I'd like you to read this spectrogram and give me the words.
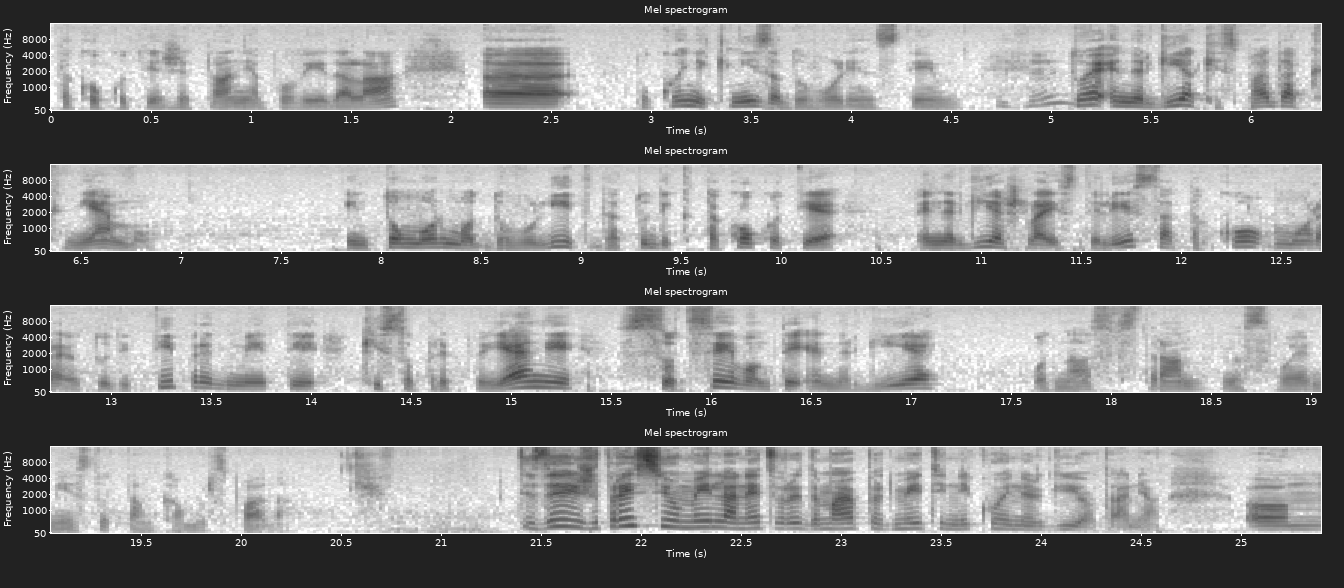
tako kot je že Tanja povedala, uh, pokojnik ni zadovoljen s tem. Uh mhm. -huh. To je energija, ki spada k njemu. In to moramo dovoliti, da tudi tako kot je energija šla iz telesa, tako morajo tudi ti predmeti, ki so prepojeni s odsevom te energije, od nas v stran na svoje mesto, tam, kamor spada. Zdaj, že prej si omenila, ne, torej, da imajo predmeti neko energijo, Tanja. Um,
